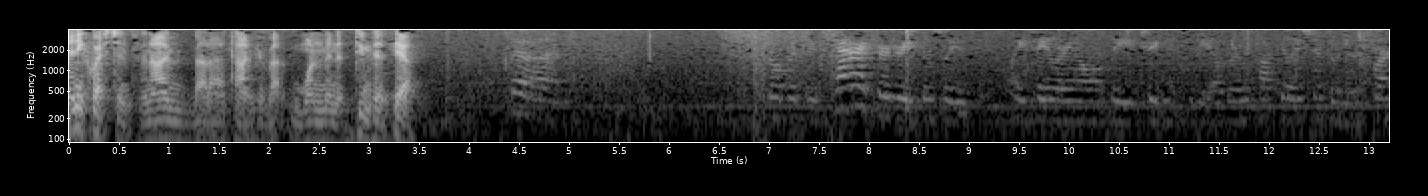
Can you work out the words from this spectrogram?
any questions? And I'm about out of time here, about one minute, two minutes. Yeah. So, um, real quickly, cataract surgery essentially is like tailoring all the treatment to the elderly population for the most part.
